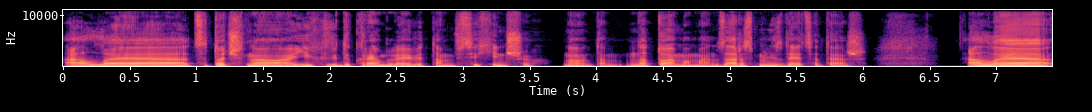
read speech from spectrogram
Але це точно їх відокремлює від там всіх інших. Ну там на той момент. Зараз мені здається теж. Але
